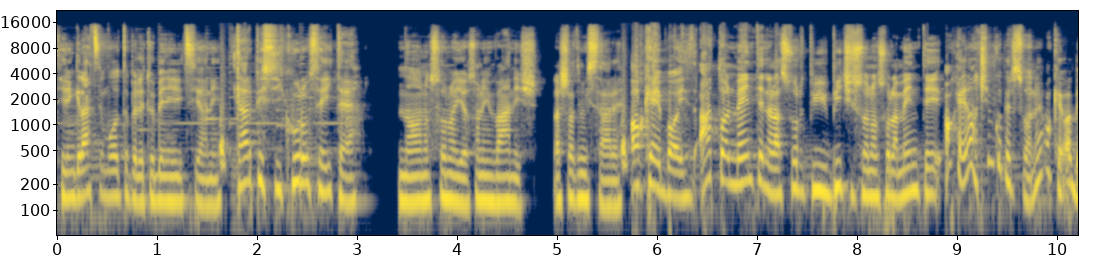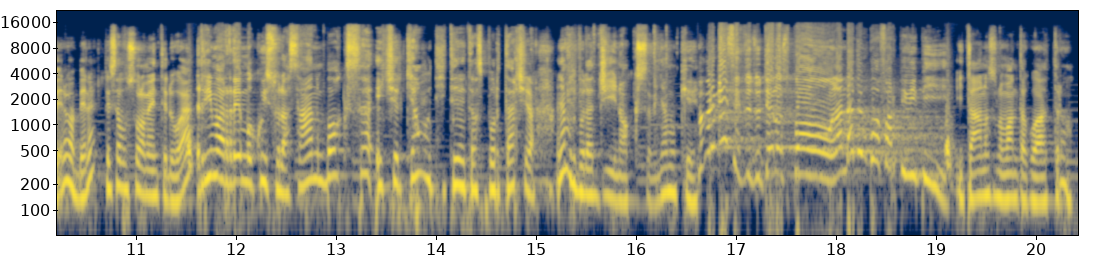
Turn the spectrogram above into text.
Ti ringrazio molto per le tue benedizioni. Carpi, sicuro sei te. No, non sono io, sono in Vanish. Lasciatemi stare. Ok, boys. Attualmente nella Sword PvP ci sono solamente... Ok, no, 5 persone. Ok, va bene, va bene. Pensavo solamente 2. Rimarremo qui sulla sandbox e cerchiamo di teletrasportarci da... Andiamo tipo da Genox. Vediamo che... Ma perché siete tutti allo spawn? Andate un po' a far PvP. I Thanos 94.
